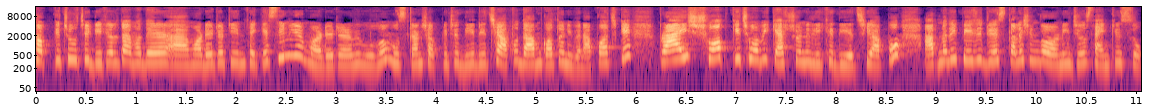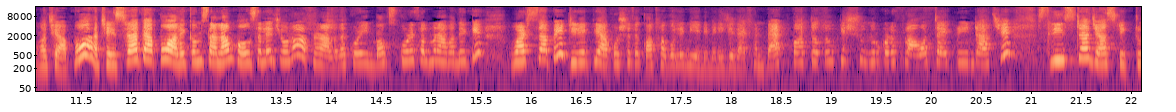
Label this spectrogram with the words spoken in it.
সবকিছু হচ্ছে ডিটেলটা আমাদের মডারেটর টিম থেকে সিনিয়র মডারেটর আমি বলব, মুস্কান সবকিছু দিয়ে দিচ্ছি। আপু, দাম কত নেবেন? আপু, আজকে প্রায় সবকিছু আমি ক্যাপশনে লিখে দিয়েছি, আপু। আপনাদের পেজে ড্রেস কালেকশন করে অনেক জোস। থ্যাংক ইউ সো মাচ আপু। আচ্ছা ইসরাত আপু, আলাইকুম সালাম। হোলসেলের জন্য আপনারা আলাদা করে ইনবক্স করে ফেলবেন আমাদেরকে। হোয়াটসঅ্যাপে ডিরেক্টলি আপুর সাথে কথা বলে নিয়ে নেবেন। এই যে দেখেন ব্যাক পার্টটা কি সুন্দর করে ফ্লাওয়ার টাইপ প্রিন্ট আছে? স্লিভসটা জাস্ট একটু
